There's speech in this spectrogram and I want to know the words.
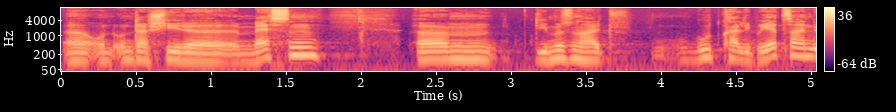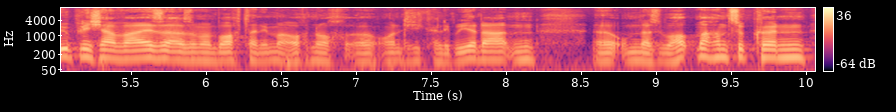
und Unterschiede messen. Ähm, die müssen halt gut kalibriert sein üblicherweise, also man braucht dann immer auch noch äh, ordentliche Kalibrierdaten, äh, um das überhaupt machen zu können.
